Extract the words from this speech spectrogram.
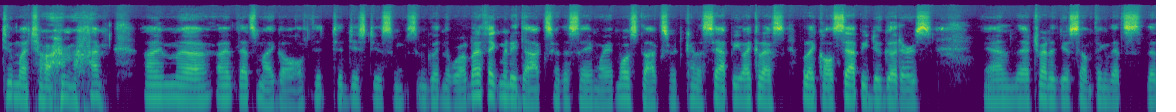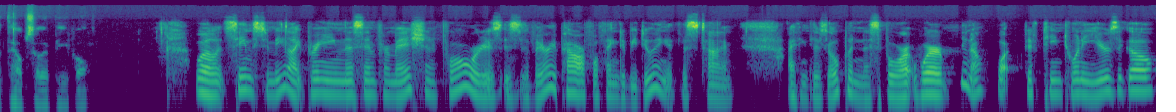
too much harm, I'm, I'm, uh, I, that's my goal to, to, just do some, some good in the world. And I think many docs are the same way. Most docs are kind of sappy, like what I call sappy do-gooders, and they're trying to do something that's that helps other people. Well, it seems to me like bringing this information forward is, is a very powerful thing to be doing at this time. I think there's openness for it where, you know, what, 15, 20 years ago,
